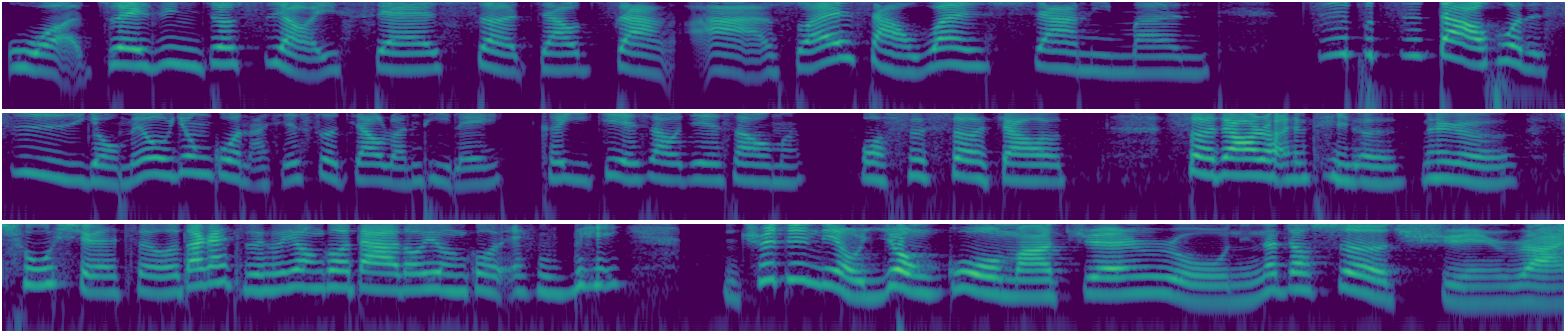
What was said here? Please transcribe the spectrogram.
我最近就是有一些社交障碍，所以想问一下你们知不知道，或者是有没有用过哪些社交软体嘞？可以介绍介绍吗？我是社交社交软体的那个初学者，我大概只会用过大家都用过的 FB。你确定你有用过吗？娟如，你那叫社群软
